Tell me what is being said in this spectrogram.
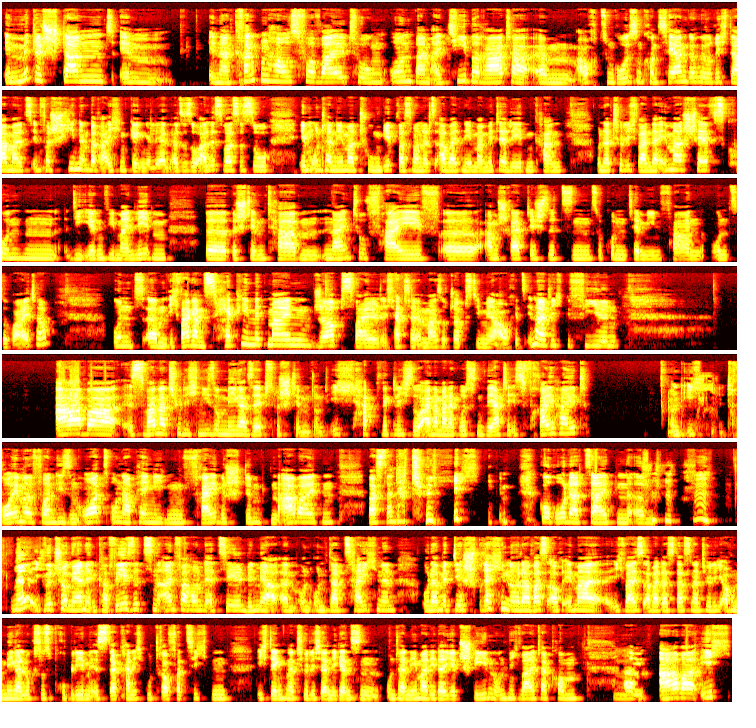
im Mittelstand, im in der Krankenhausverwaltung und beim IT-Berater ähm, auch zum größten Konzern gehörig damals in verschiedenen Bereichen kennengelernt. Also so alles, was es so im Unternehmertum gibt, was man als Arbeitnehmer miterleben kann. Und natürlich waren da immer Chefs, Kunden, die irgendwie mein Leben äh, bestimmt haben, 9 to 5, äh, am Schreibtisch sitzen, zu Kundentermin fahren und so weiter. Und ähm, ich war ganz happy mit meinen Jobs, weil ich hatte immer so Jobs, die mir auch jetzt inhaltlich gefielen. Aber es war natürlich nie so mega selbstbestimmt. Und ich habe wirklich so, einer meiner größten Werte ist Freiheit. Und ich träume von diesem ortsunabhängigen, frei bestimmten Arbeiten, was dann natürlich in Corona-Zeiten ähm, hm ne, ich würde schon gerne im Café sitzen einfach und erzählen, bin mir ähm, und, und da zeichnen oder mit dir sprechen oder was auch immer. Ich weiß aber, dass das natürlich auch ein mega Luxusproblem ist. Da kann ich gut drauf verzichten. Ich denke natürlich an die ganzen Unternehmer, die da jetzt stehen und nicht weiterkommen. Mhm. Ähm, aber ich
